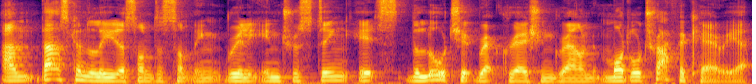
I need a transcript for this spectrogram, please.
And that's going to lead us onto something really interesting. It's the Lordship Recreation Ground model traffic area.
